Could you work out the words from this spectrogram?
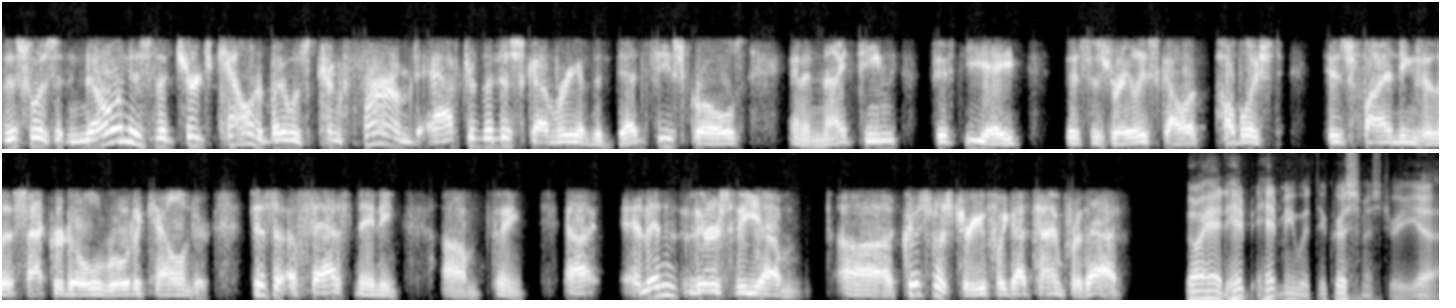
this was known as the church calendar, but it was confirmed after the discovery of the Dead Sea Scrolls. And in 1958, this Israeli scholar published his findings of the Sacerdotal Rota calendar. Just a fascinating um, thing. Uh, and then there's the um, uh, Christmas tree. If we got time for that. Go ahead, hit hit me with the Christmas tree. Yeah.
